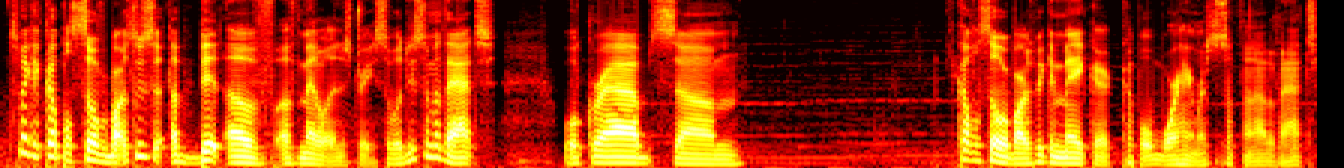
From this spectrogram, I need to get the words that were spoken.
Let's make a couple silver bars. Let's do a bit of of metal industry. So we'll do some of that. We'll grab some, a couple silver bars. We can make a couple warhammers or something out of that.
